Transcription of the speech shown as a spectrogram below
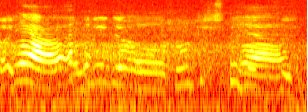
side. yeah. Armenia or Turkish. Yeah.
